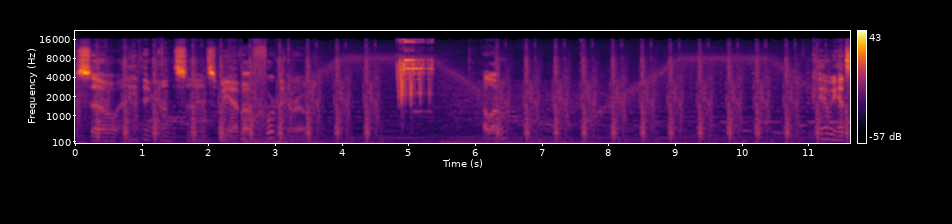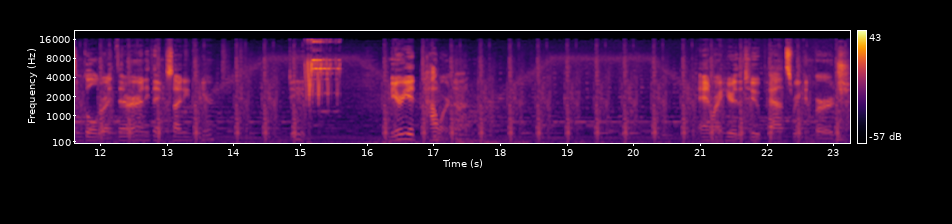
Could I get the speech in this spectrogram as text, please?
So, anything on the sides? We have a fork in the road. Hello? Okay, we had some gold right there. Anything exciting here? Indeed. Myriad Power Nut. And right here, the two paths reconverge.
